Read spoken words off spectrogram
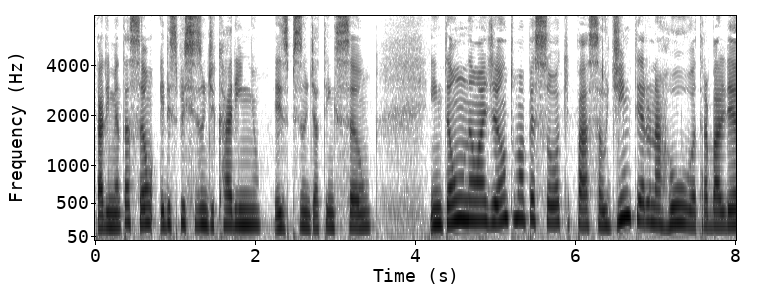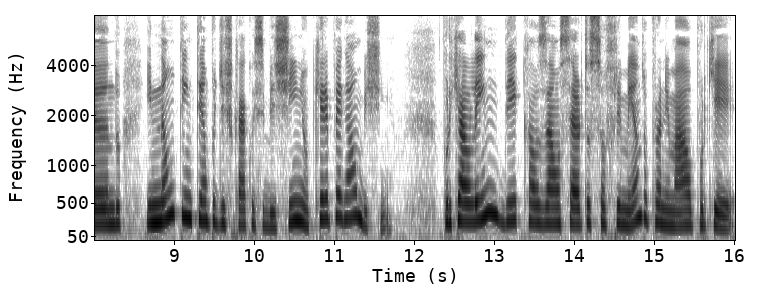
alimentação, eles precisam de carinho, eles precisam de atenção. Então não adianta uma pessoa que passa o dia inteiro na rua trabalhando e não tem tempo de ficar com esse bichinho querer pegar um bichinho. Porque além de causar um certo sofrimento para o animal, porque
